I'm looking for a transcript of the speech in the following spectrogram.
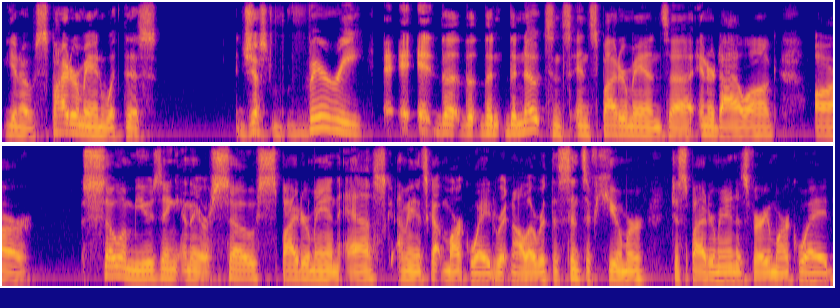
you know Spider-Man with this just very it, it, the, the the the notes in, in Spider-Man's uh, inner dialogue are so amusing and they are so Spider-Man esque. I mean, it's got Mark Waid written all over it. The sense of humor to Spider-Man is very Mark Waid,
